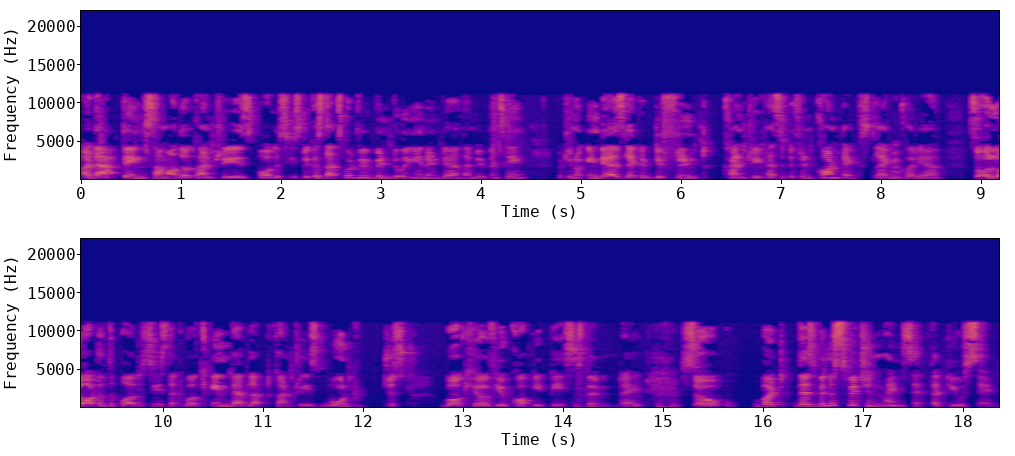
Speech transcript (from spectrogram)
adapting some other countries' policies, because that's what we've been doing in India, and then we've been saying, but you know, India is like a different country; it has a different context, like mm-hmm. Korea. So a lot of the policies that work in developed countries won't just work here if you copy paste mm-hmm. them, right? Mm-hmm. So, but there's been a switch in mindset that you said,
